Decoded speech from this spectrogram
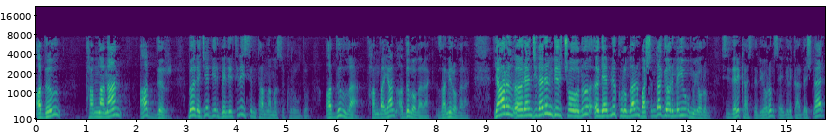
adıl, tamlanan addır. Böylece bir belirtili isim tamlaması kuruldu. Adılla, tamlayan adıl olarak, zamir olarak. Yarın öğrencilerin birçoğunu önemli kurumların başında görmeyi umuyorum. Sizleri kastediyorum sevgili kardeşler.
